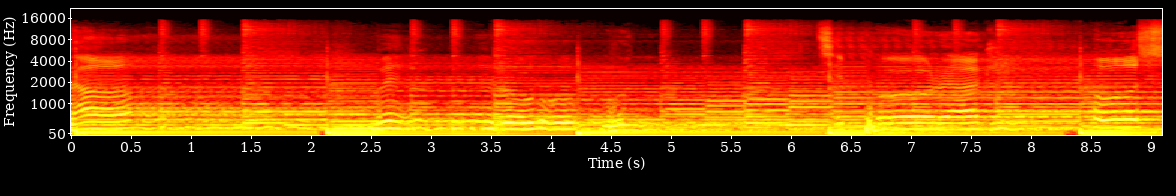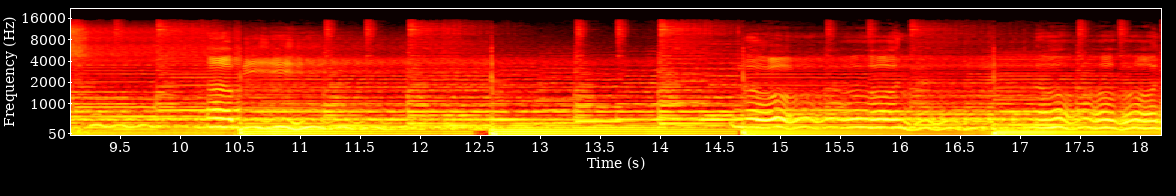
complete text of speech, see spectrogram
나 외로운 지푸라기 어수비. 너는 너는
